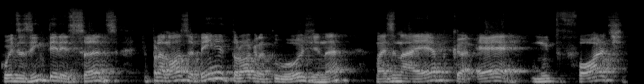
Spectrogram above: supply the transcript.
coisas interessantes, que para nós é bem retrógrado hoje, né? Mas na época é muito forte,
